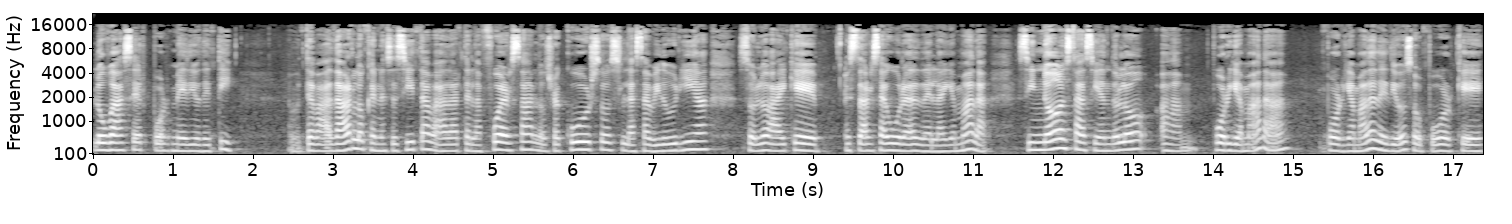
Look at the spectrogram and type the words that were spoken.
lo va a hacer por medio de ti. Te va a dar lo que necesita, va a darte la fuerza, los recursos, la sabiduría. Solo hay que estar segura de la llamada. Si no está haciéndolo por llamada, por llamada de Dios o porque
